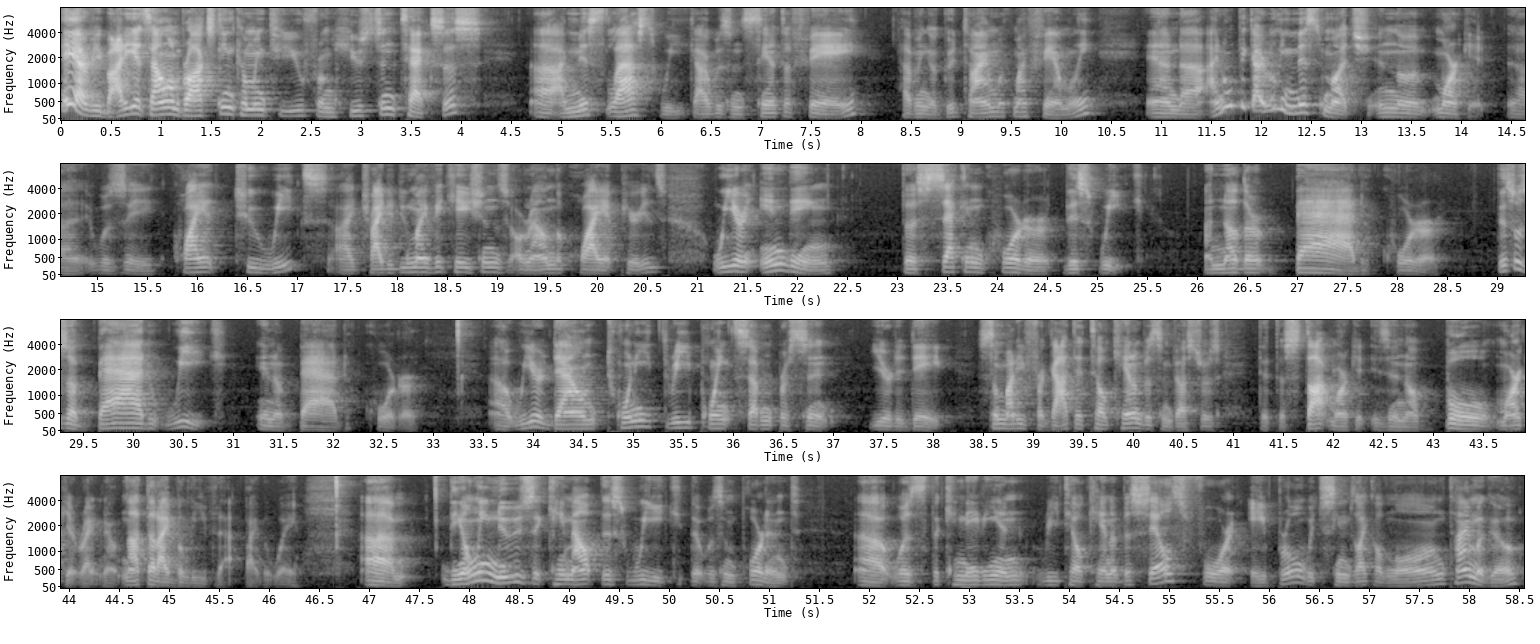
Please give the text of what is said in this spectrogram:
Hey, everybody, it's Alan Brochstein coming to you from Houston, Texas. Uh, I missed last week. I was in Santa Fe having a good time with my family, and uh, I don't think I really missed much in the market. Uh, it was a quiet two weeks. I try to do my vacations around the quiet periods. We are ending the second quarter this week, another bad quarter. This was a bad week in a bad quarter. Uh, we are down 23.7% year to date. Somebody forgot to tell cannabis investors that the stock market is in a bull market right now. Not that I believe that, by the way. Um, the only news that came out this week that was important uh, was the Canadian retail cannabis sales for April, which seems like a long time ago.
